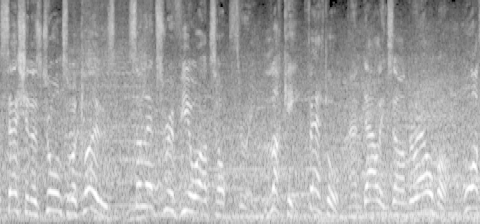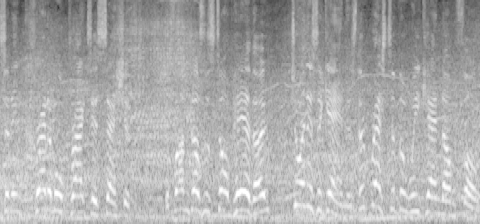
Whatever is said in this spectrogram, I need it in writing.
The session has drawn to a close, so let's review our top three. Lucky, Vettel and Alexander Albon. What an incredible practice session. The fun doesn't stop here though. Join us again as the rest of the weekend unfolds.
